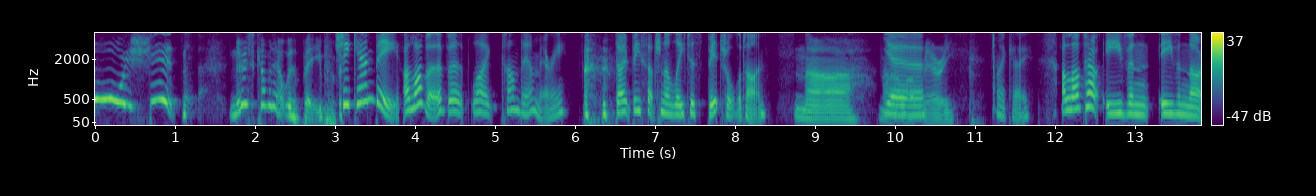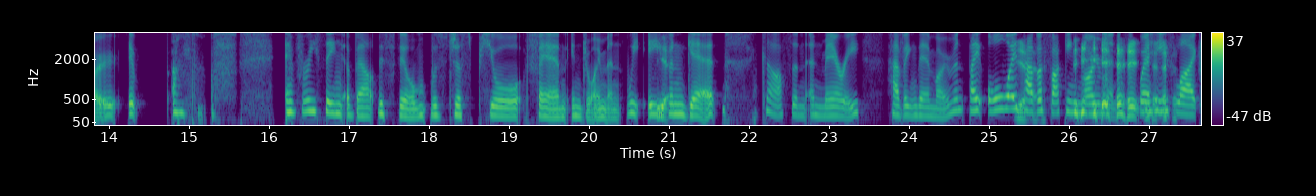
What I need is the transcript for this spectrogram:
Oh shit! Noose coming out with a beep. she can be. I love her, but like, calm down, Mary. Don't be such an elitist bitch all the time. Nah, nah I Yeah. love Mary. Okay, I love how even even though it, um, everything about this film was just pure fan enjoyment. We even get Carson and Mary having their moment. They always Yeah. have a fucking moment Yeah, where yeah. he's like,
